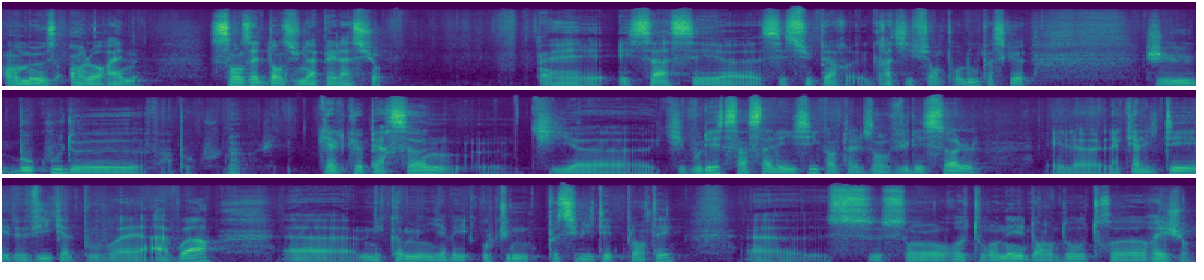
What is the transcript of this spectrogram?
en Meuse, en Lorraine, sans être dans une appellation. Et, ça, euh, c'est super gratifiant pour nous parce que j'ai eu beaucoup de. Enfin, beaucoup, non. Quelques personnes qui, euh, qui voulaient s'installer ici quand elles ont vu les sols et la qualité de vie qu'elle pouvait avoir. mais comme il n'y avait aucune possibilité de planter, se sont retournés dans d'autres régions.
